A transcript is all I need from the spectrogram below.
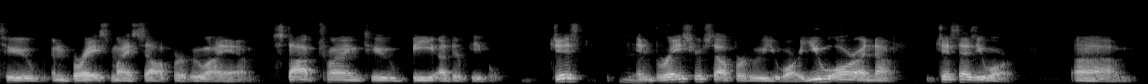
to embrace myself for who I am. Stop trying to be other people. Just mm. embrace yourself for who you are. You are enough, just as you are. Um,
